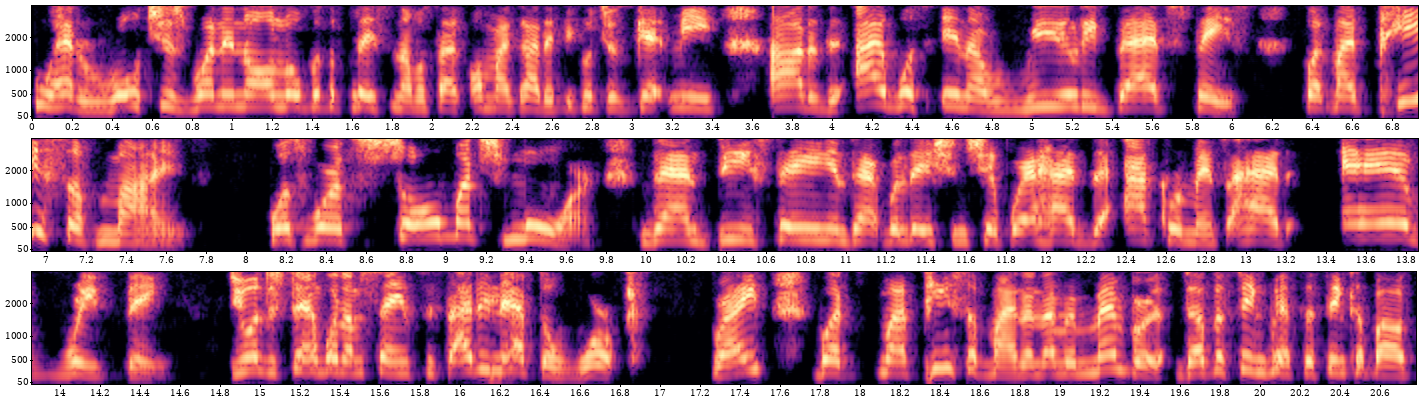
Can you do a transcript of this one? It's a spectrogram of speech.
who had roaches running all over the place, and I was like, oh my god, if you could just get me out of it. I was in a really bad space, but my peace of mind was worth so much more than being staying in that relationship where I had the accliments, I had everything. Do you understand what I'm saying, sister? I didn't have to work right? But my peace of mind. And I remember the other thing we have to think about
